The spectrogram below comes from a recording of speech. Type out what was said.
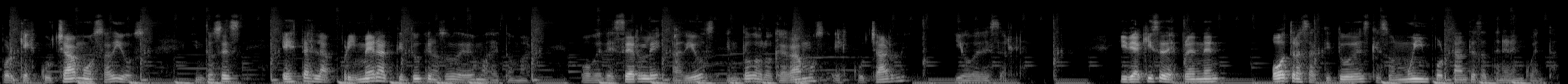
porque escuchamos a Dios, entonces esta es la primera actitud que nosotros debemos de tomar. Obedecerle a Dios en todo lo que hagamos, escucharle y obedecerle. Y de aquí se desprenden otras actitudes que son muy importantes a tener en cuenta.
